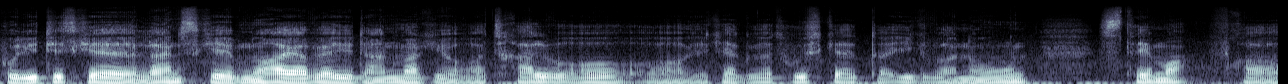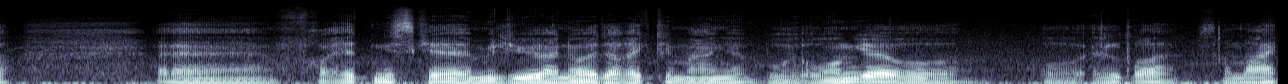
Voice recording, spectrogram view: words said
politiske landskab, nu har jeg været i Danmark i over 30 år, og jeg kan godt huske, at der ikke var nogen stemmer fra, øh, fra etniske miljøer. Nu er der rigtig mange, både unge og, og ældre som mig,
